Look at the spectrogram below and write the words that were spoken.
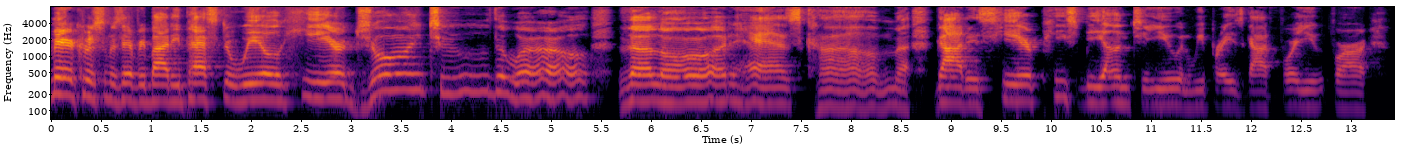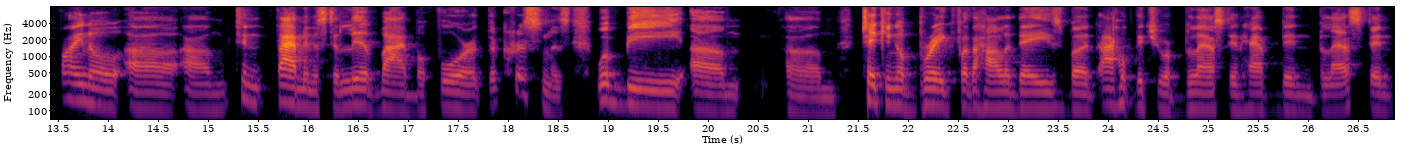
Merry Christmas, everybody. Pastor Will here. Joy to the world. The Lord has come. God is here. Peace be unto you. And we praise God for you for our final uh, um, 10, five minutes to live by before the Christmas will be um, um, taking a break for the holidays, but I hope that you are blessed and have been blessed. And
